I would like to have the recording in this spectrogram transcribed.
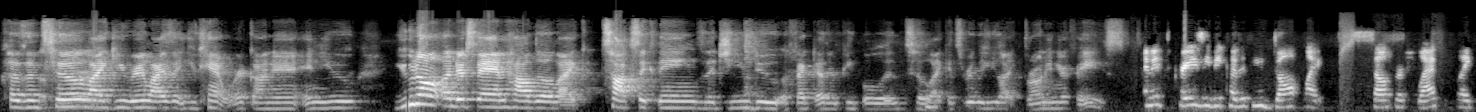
Because until like you realize that you can't work on it and you you don't understand how the like toxic things that you do affect other people until like it's really like thrown in your face. And it's crazy because if you don't like self reflect, like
